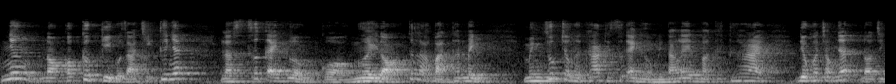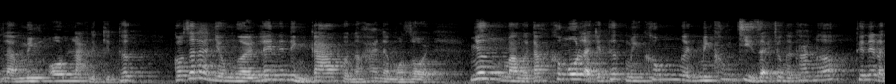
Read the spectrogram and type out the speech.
nhưng nó có cực kỳ của giá trị. Thứ nhất là sức ảnh hưởng của người đó, tức là bản thân mình mình giúp cho người khác thì sức ảnh hưởng mình tăng lên. Và cái thứ hai, điều quan trọng nhất đó chính là mình ôn lại được kiến thức. Có rất là nhiều người lên đến đỉnh cao của N2 N1 rồi, nhưng mà người ta không ôn lại kiến thức, mình không người, mình không chỉ dạy cho người khác nữa. Thế nên là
